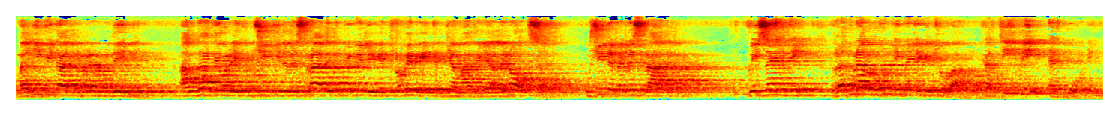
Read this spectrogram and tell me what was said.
ma gli invitati non erano degni. Andate ora ai cicchi delle strade tutti quelli che troverete, chiamateli alle nozze. Uscite per le strade. Quei servi radunavano tutti quelli che trovavano, cattivi e buoni.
